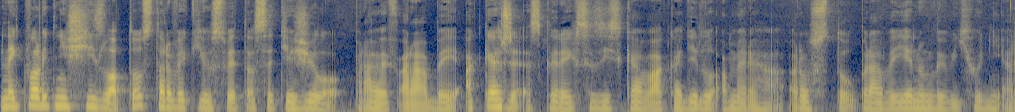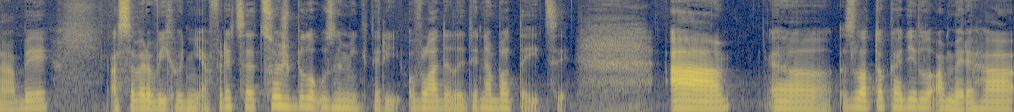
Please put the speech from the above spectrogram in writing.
Nejkvalitnější zlato starověkého světa se těžilo právě v Arábii a keře, z kterých se získává kadidlo a mirha, rostou právě jenom ve východní Arábii a severovýchodní Africe, což bylo území, který ovládali ty nabatejci. A Zlato, kadidlo a mirha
